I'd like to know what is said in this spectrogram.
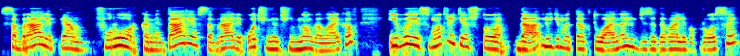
собрали прям фурор комментариев, собрали очень-очень много лайков, и вы смотрите, что да, людям это актуально, люди задавали вопросы,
